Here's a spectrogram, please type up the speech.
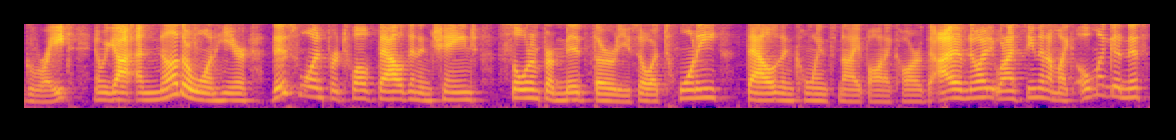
great. And we got another one here. This one for 12,000 and change. Sold him for mid 30. So a 20 thousand coin snipe on a card that I have no idea. When I seen that, I'm like, oh my goodness,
